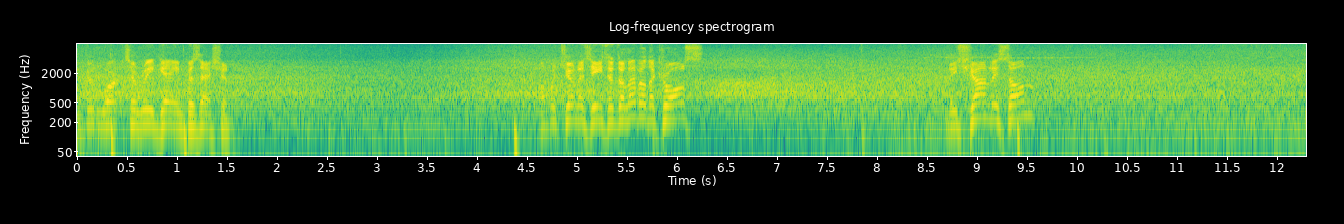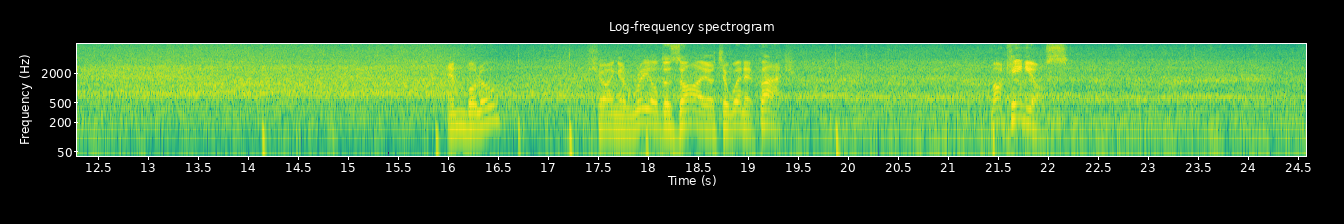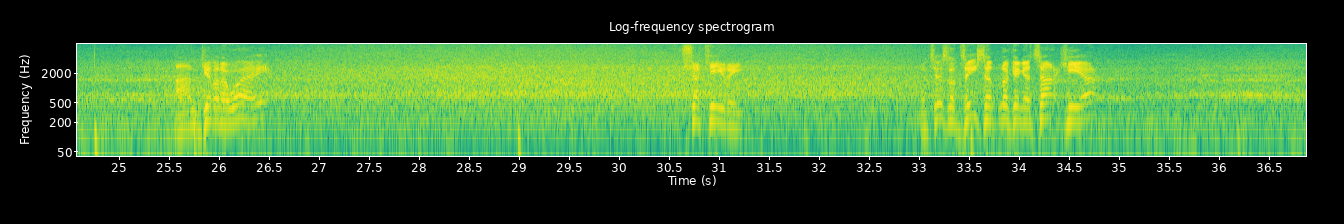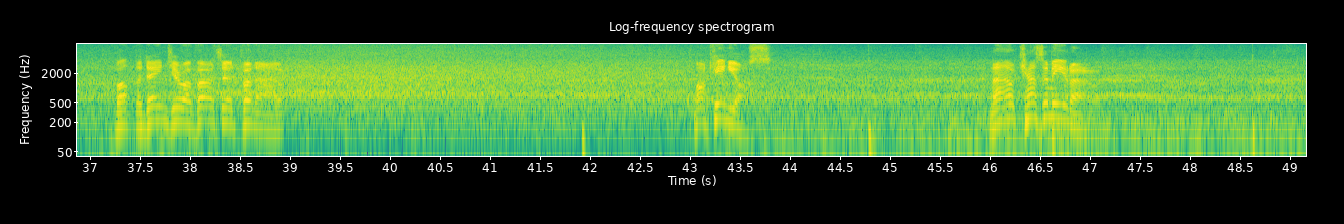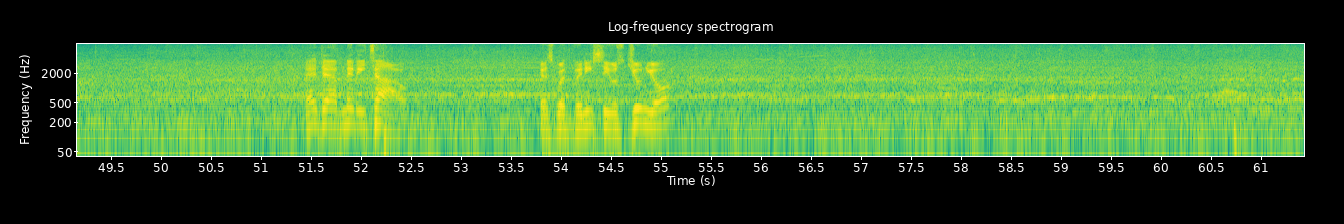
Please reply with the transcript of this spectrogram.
Good work to regain possession. Opportunity to deliver the cross. Richarlison. Embolo. Showing a real desire to win it back. Marquinhos. And given away. Shaqiri. It is a decent looking attack here. But the danger averted for now. Marquinhos. Now Casemiro. Eder Militao is with Vinicius Junior.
